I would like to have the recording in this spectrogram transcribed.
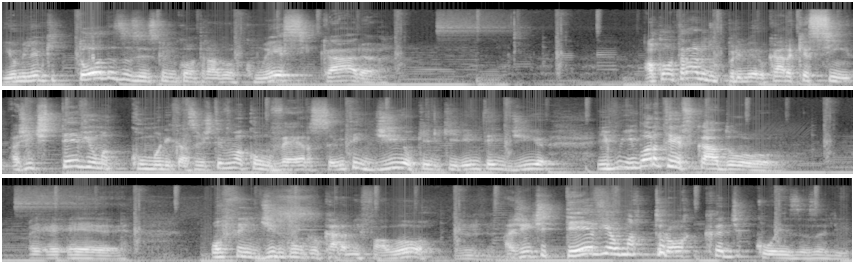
E eu me lembro que todas as vezes que eu me encontrava com esse cara. Ao contrário do primeiro cara, que assim, a gente teve uma comunicação, a gente teve uma conversa, eu entendia o que ele queria, entendia. E embora eu tenha ficado é, é, ofendido com o que o cara me falou, a gente teve uma troca de coisas ali.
